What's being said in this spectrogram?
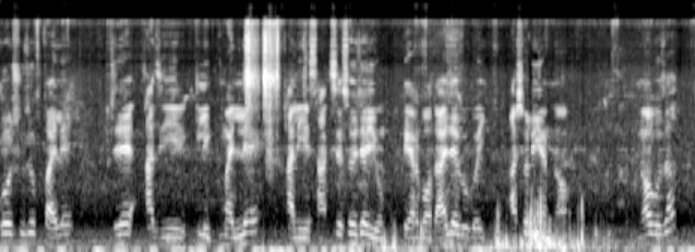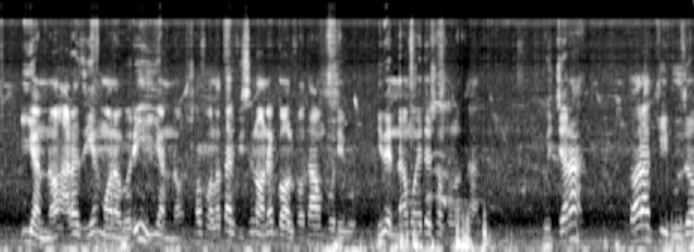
গো সুযোগ পাইলে যে আজি ক্লিক মারলে হালি সাকসেস হয়ে যাই টের বদায় যাইব কই আসলে ইয়ান ন ন বুঝা ইয়ান ন, আর জিয়ান মনে করি ইয়ান ন। সফলতার পিছনে অনেক গল্প দাম পড়িব ইবেন নাম হয়তো সফলতা। বুঝছ না? তোরা কি বুঝো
